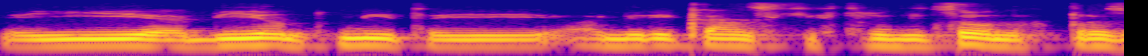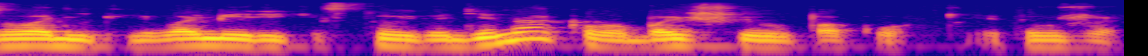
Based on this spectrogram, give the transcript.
и Beyond Meat, и американских традиционных производителей в Америке стоят одинаково, большие упаковки, это уже.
